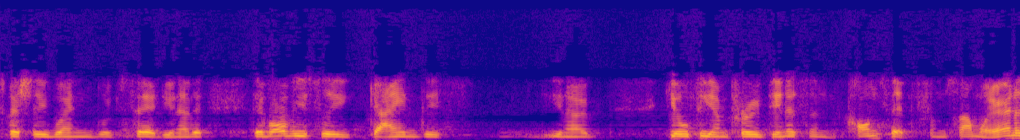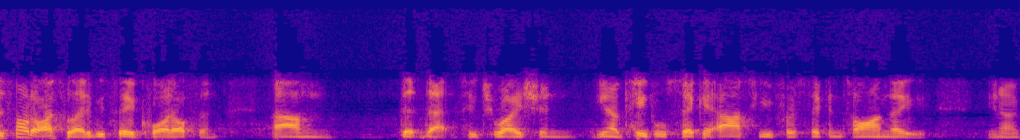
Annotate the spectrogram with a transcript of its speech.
especially when we've said, you know, that they've obviously gained this, you know, guilty and proved innocent concept from somewhere, and it's not isolated. We see it quite often. Um, that that situation, you know, people second ask you for a second time. They, you know,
